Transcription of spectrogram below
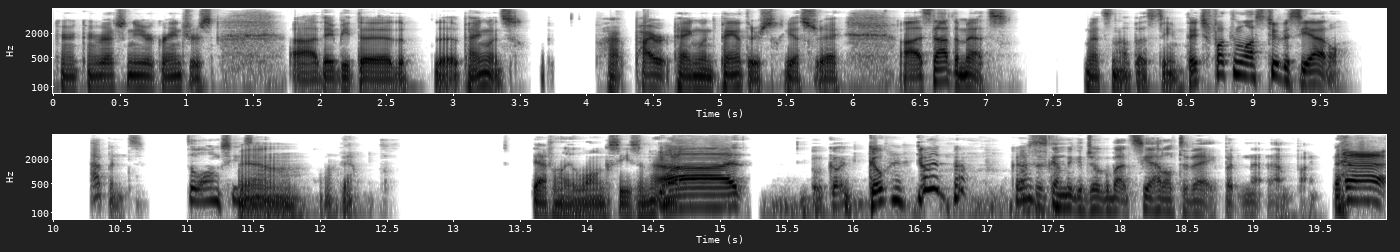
congrats New York Rangers. Uh, they beat the, the, the Penguins, Pirate Penguins Panthers yesterday. Uh, it's not the Mets. Mets not best team. They just fucking lost two to Seattle happens. It's a long season. Yeah. Okay. Definitely a long season. Uh, go ahead. Go ahead. Go ahead. No, go I was just gonna make a joke about Seattle today, but no, I'm fine.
